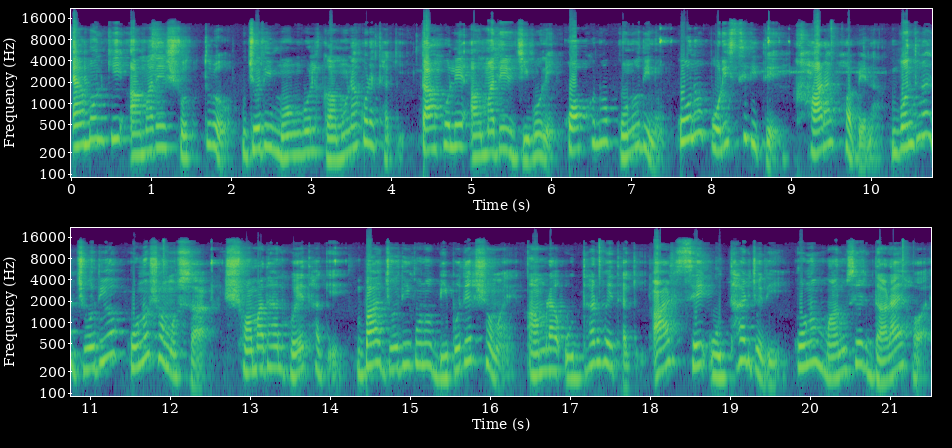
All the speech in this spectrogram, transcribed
এমনকি আমাদের শত্রু যদি মঙ্গল কামনা করে থাকি। তাহলে আমাদের জীবনে কখনো কোনোদিনও কোনো পরিস্থিতিতে খারাপ হবে না। বন্ধুরা, যদিও কোনো সমস্যা সমাধান হয়ে থাকে বা যদি কোনো বিপদের সময় আমরা উদ্ধার হয়ে থাকি, আর সেই উদ্ধার যদি কোনো মানুষের দ্বারায় হয়,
